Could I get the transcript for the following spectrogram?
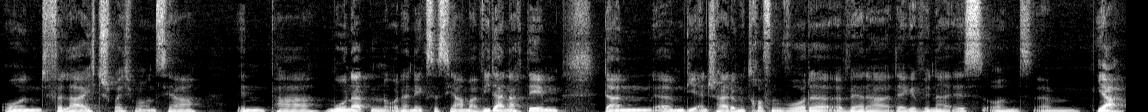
Und vielleicht sprechen wir uns ja in ein paar Monaten oder nächstes Jahr mal wieder, nachdem dann ähm, die Entscheidung getroffen wurde, äh, wer da der Gewinner ist. Und ähm, ja,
